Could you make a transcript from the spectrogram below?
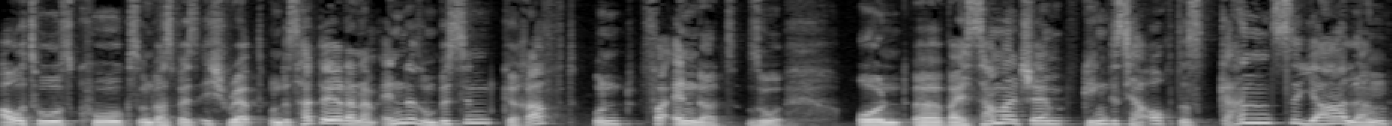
Autos, Koks und was weiß ich rappt. Und das hat er ja dann am Ende so ein bisschen gerafft und verändert, so. Und äh, bei Summer Jam ging das ja auch das ganze Jahr lang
